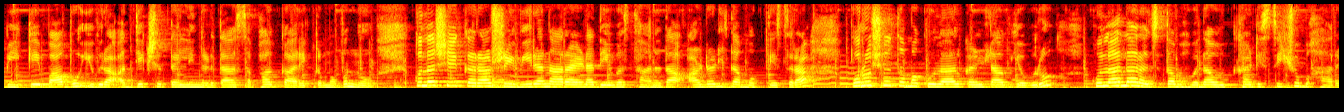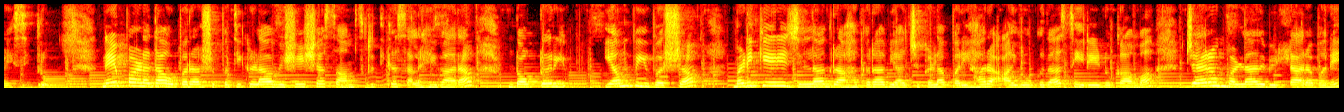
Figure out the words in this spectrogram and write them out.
ಬಿಕೆ ಬಾಬು ಇವರ ಅಧ್ಯಕ್ಷತೆಯಲ್ಲಿ ನಡೆದ ಸಭಾ ಕಾರ್ಯಕ್ರಮವನ್ನು ಕುಲಶೇಖರ, ಶ್ರೀ ವೀರನಾರಾಯಣ ದೇವಸ್ಥಾನದ ಆಡಳಿತ ಮುಖ್ಯಸ್ಥರ ಪುರುಷೋತ್ತಮ ಕುಲಾಲ್ ಕಲ್ಟಾವಿಯವರು ಕುಲಾಲ ರಜತ ಭವನ ಉದ್ಘಾಟಿಸಿ ಶುಭ ಹಾರೈಸಿದರು. ನೇಪಾಳದ ಉಪರಾಷ್ಟ್ರಪತಿಗಳ ವಿಶೇಷ ಸಾಂಸ್ಕೃತಿಕ ಸಲಹೆಗಾರ ಡಾಕ್ಟರ್ ಎಂಪಿ ವರ್ಷ, ಮಡಿಕೇರಿ ಜಿಲ್ಲಾ ಗ್ರಾಹಕರ ವ್ಯಾಜ್ಯಗಳ ಪರಿಹಾರ ಆಯೋಗದ ಸಿ ರೇಣುಕಾಮ ಜಯರಾಮ್ ಬಳ್ಳಾರಿ ವಿಟ್ಲಾರಮನೆ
